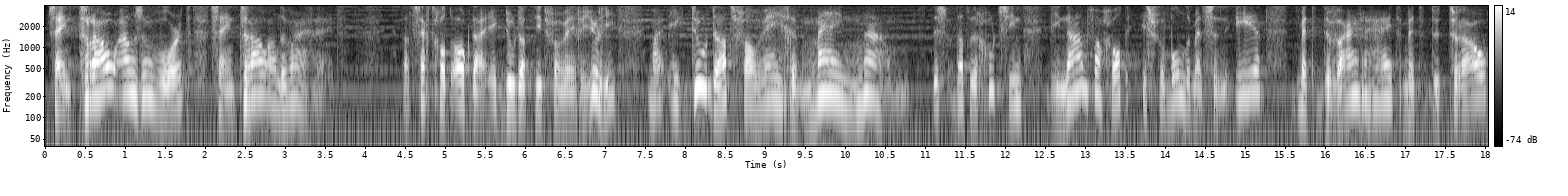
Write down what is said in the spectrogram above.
Zijn trouw aan zijn woord, zijn trouw aan de waarheid. Dat zegt God ook daar. Ik doe dat niet vanwege jullie, maar ik doe dat vanwege mijn naam. Dus dat we goed zien, die naam van God is verbonden met zijn eer, met de waarheid, met de trouw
